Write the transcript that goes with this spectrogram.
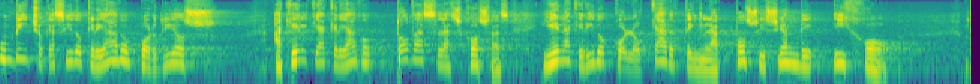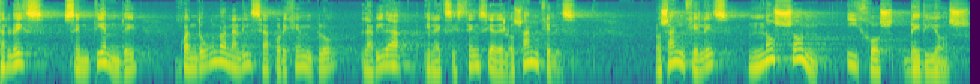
un bicho que ha sido creado por Dios, aquel que ha creado todas las cosas y Él ha querido colocarte en la posición de hijo. Tal vez se entiende cuando uno analiza, por ejemplo, la vida y la existencia de los ángeles. Los ángeles no son hijos de Dios.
